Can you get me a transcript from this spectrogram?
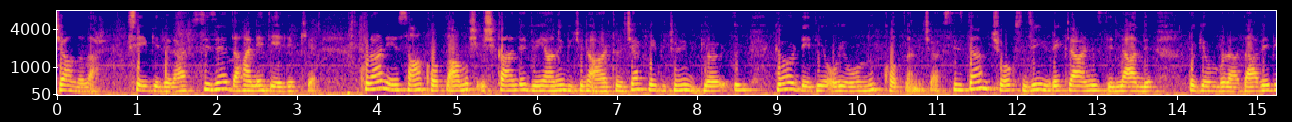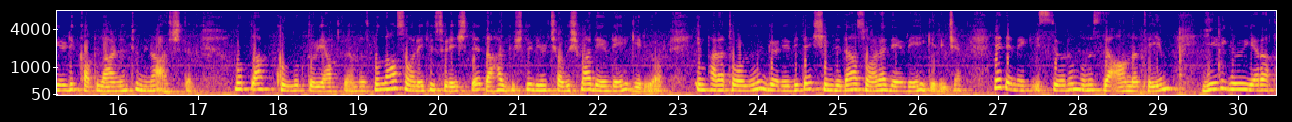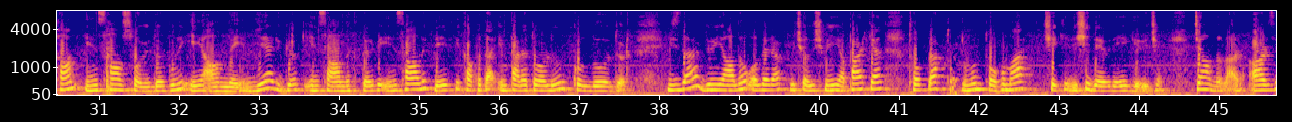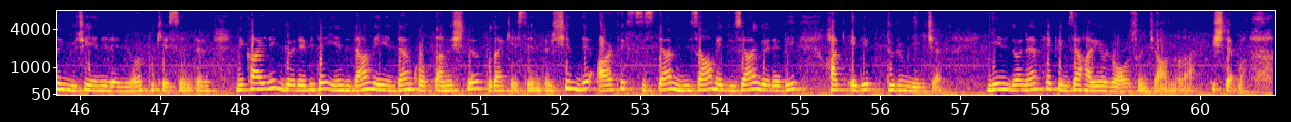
Canlılar, sevgililer size daha ne diyelim ki? Kur'an insan kodlanmış işgalde dünyanın gücünü artıracak ve bütünün gör, gör dediği o yoğunluk kodlanacak. Sizden çok sizin yürekleriniz dillendi bugün burada ve birlik kapılarının tümünü açtık mutlak kulluktur yaptığımız. Bundan sonraki süreçte daha güçlü bir çalışma devreye giriyor. İmparatorluğun görevi de şimdiden sonra devreye girecek. Ne demek istiyorum bunu size anlatayım. Yeri göğü yaratan insan soyudur. Bunu iyi anlayın. Yer gök insanlıktır ve insanlık devri kapıda imparatorluğun kulluğudur. Bizler dünyalı olarak bu çalışmayı yaparken toprak toplumun tohuma çekilişi devreye girecek. Canlılar arzın gücü yenileniyor. Bu kesin kesindir. Mikail'in görevi de yeniden ve yeniden kodlanıştı. Bu da kesindir. Şimdi artık sistem, nizam ve düzen görevi hak edip dürümleyecek. Yeni dönem hepimize hayırlı olsun canlılar. İşte bu.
